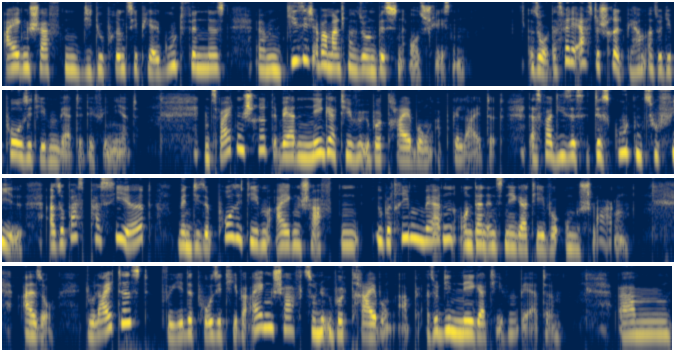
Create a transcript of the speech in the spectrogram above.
Eigenschaften, die du prinzipiell gut findest, ähm, die sich aber manchmal so ein bisschen ausschließen. So, das wäre der erste Schritt. Wir haben also die positiven Werte definiert. Im zweiten Schritt werden negative Übertreibungen abgeleitet. Das war dieses des Guten zu viel. Also was passiert, wenn diese positiven Eigenschaften übertrieben werden und dann ins Negative umschlagen? Also, du leitest für jede positive Eigenschaft so eine Übertreibung ab, also die negativen Werte. Ähm,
